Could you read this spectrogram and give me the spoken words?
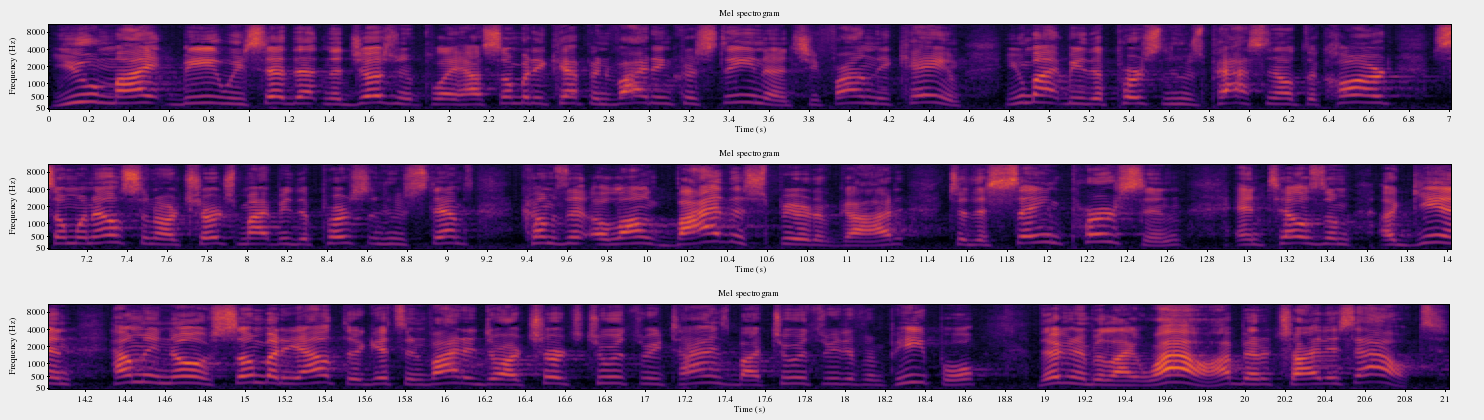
You might be, we said that in the judgment play, how somebody kept inviting Christina and she finally came. You might be the person who's passing out the card. Someone else in our church might be the person who stems, comes along by the Spirit of God to the same person and tells them again, how many know if somebody out there gets invited to our church two or three times by two or three different people, they're going to be like, wow, I better try this out.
